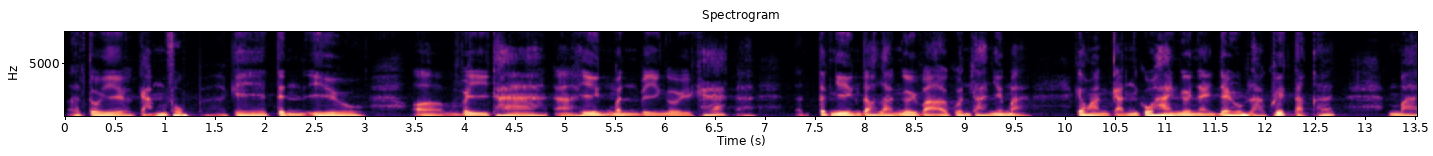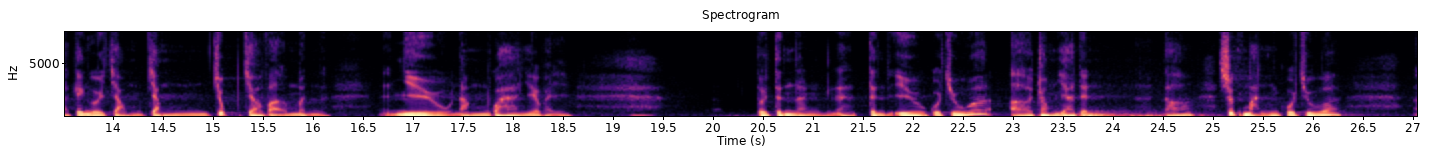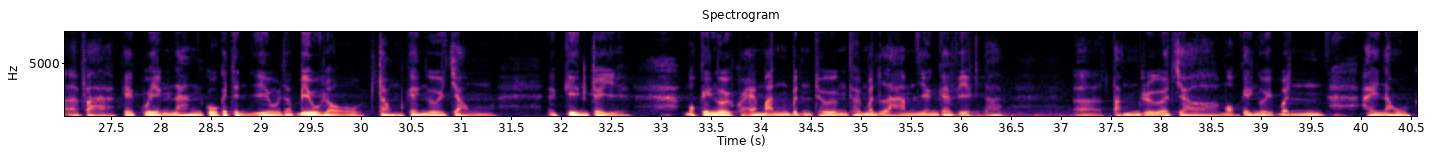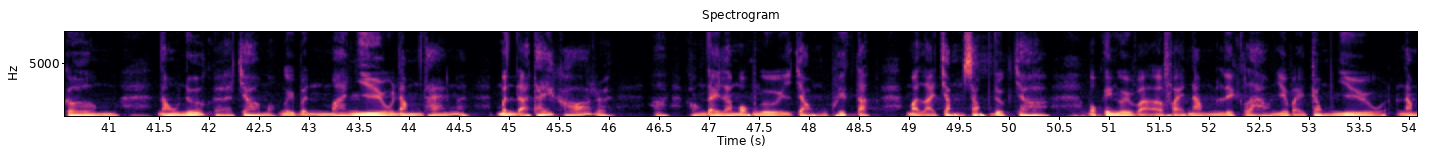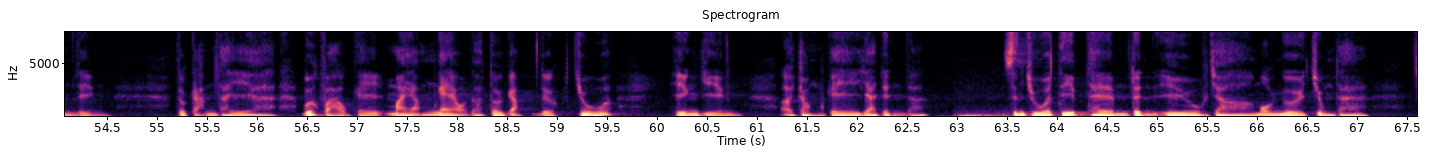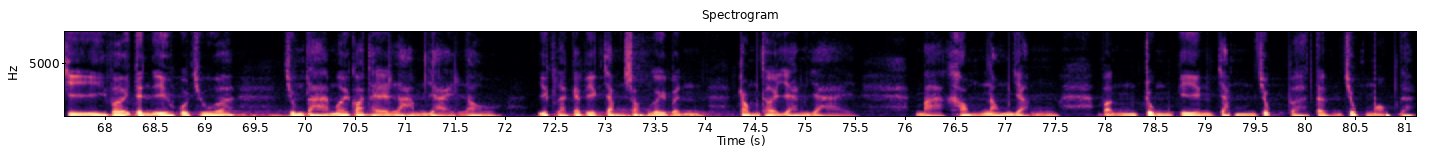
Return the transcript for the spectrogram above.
à tôi cảm phục cái tình yêu ờ, vị tha à, hiến mình vì người khác à, tất nhiên đó là người vợ của anh ta nhưng mà cái hoàn cảnh của hai người này đều là khuyết tật hết. Mà cái người chồng chăm chút cho vợ mình nhiều năm qua như vậy, tôi tin rằng à, tình yêu của chúa ở trong gia đình, đó, sức mạnh của chúa à, và cái quyền năng của cái tình yêu đó biểu lộ trong cái người chồng kiên trì. Một cái người khỏe mạnh bình thường thôi mình làm những cái việc đó uh, tắm rửa cho một cái người bệnh hay nấu cơm nấu nước ờ, cho một người bệnh mà nhiều năm tháng à, mình đã thấy khó rồi. À, còn đây là một người chồng khuyết tật mà lại chăm sóc được cho một cái người vợ phải nằm liệt lào như vậy trong nhiều năm liền. Tôi cảm thấy uh, bước vào cái mái ấm nghèo đó tôi gặp được chúa hiện diện ở trong cái gia đình đó xin chúa tiếp thêm tình yêu cho mỗi người chúng ta. Chỉ với tình yêu của chúa, chúng ta mới có thể làm dài lâu, nhất là cái việc chăm sóc người bệnh trong thời gian dài mà không nóng giận, vẫn trung kiên chăm chút và từng chút một đó.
